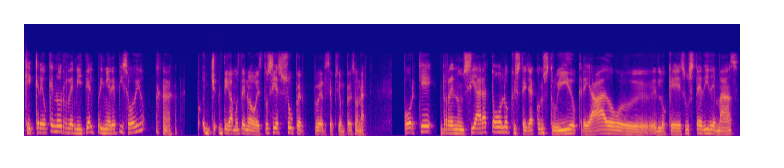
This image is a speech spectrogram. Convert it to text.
que creo que nos remite al primer episodio, digamos de nuevo, esto sí es súper percepción personal, porque renunciar a todo lo que usted ya ha construido, creado, eh, lo que es usted y demás,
